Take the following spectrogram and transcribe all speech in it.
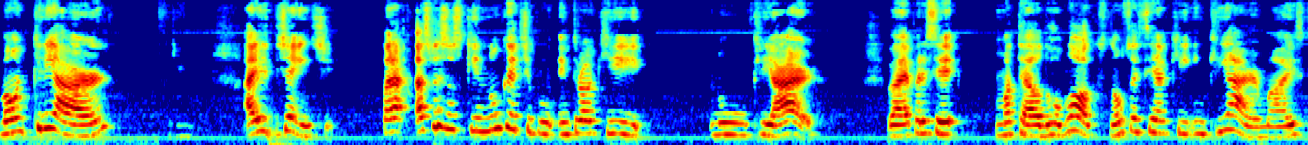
Vão criar. Aí, gente, para as pessoas que nunca, tipo, entrou aqui no criar, vai aparecer uma tela do Roblox. Não sei se é aqui em criar, mas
